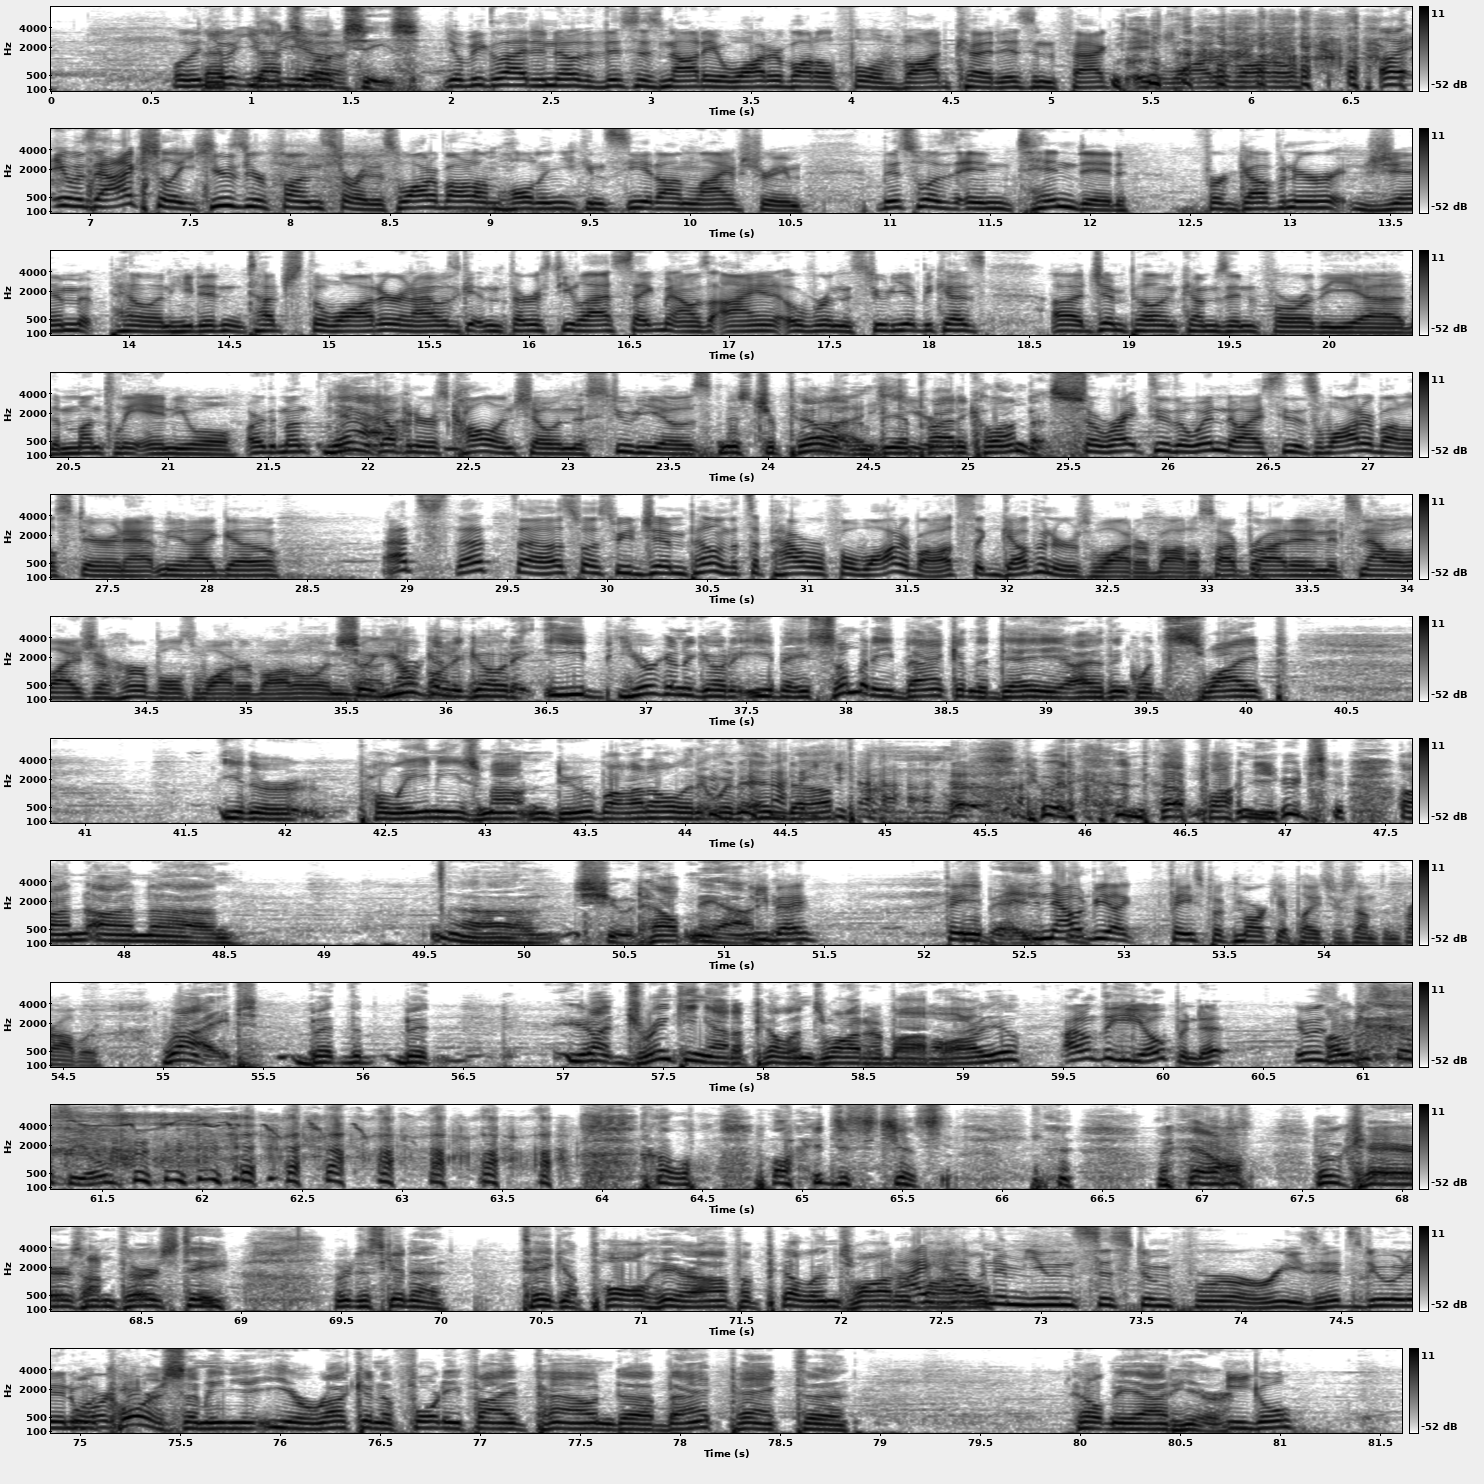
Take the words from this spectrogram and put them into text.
Well, then that, you'll, you'll that's be, uh, You'll be glad to know that this is not a water bottle full of vodka. It is, in fact, a water bottle. Uh, it was actually, here's your fun story. This water bottle I'm holding, you can see it on live stream. This was intended for Governor Jim Pillen. He didn't touch the water, and I was getting thirsty last segment. I was eyeing it over in the studio because uh, Jim Pillen comes in for the uh, the monthly annual or the monthly Yeah. Governor's Call-in show in the studios. Mr. Pillen, uh, the here. Pride of Columbus. So right through the window, I see this water bottle staring at me, and I go, That's that's, uh, that's supposed to be Jim Pillen. That's a powerful water bottle. That's the governor's water bottle. So I brought in. It's now Elijah Herbel's water bottle. And So uh, you're going to go to e- you're going to go to eBay. Somebody back in the day, I think, would swipe either Pelini's Mountain Dew bottle, and it would end up it would end up on YouTube on on um uh, shoot. Help me out. here. eBay. Fa- eBay. Now it'd be like Facebook Marketplace or something, probably. Right, but the but you're not drinking out of Pillen's water bottle, are you? I don't think he opened it. It was it was still sealed. Oh, well, I just just hell, who cares? I'm thirsty. We're just gonna take a pull here off of Pillen's water I bottle. have an immune system for a reason. It's doing it. Well, of course. I mean, you, you're rucking a 45 pound uh, backpack to help me out here. Eagle.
